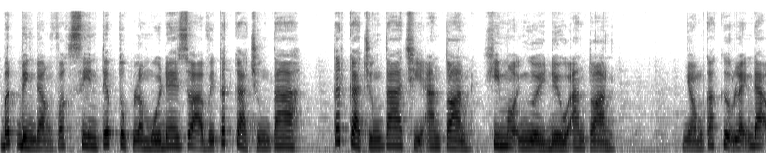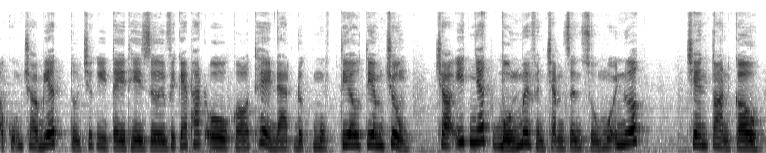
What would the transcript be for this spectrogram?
Bất bình đẳng vaccine tiếp tục là mối đe dọa với tất cả chúng ta. Tất cả chúng ta chỉ an toàn khi mọi người đều an toàn. Nhóm các cựu lãnh đạo cũng cho biết Tổ chức Y tế Thế giới WHO có thể đạt được mục tiêu tiêm chủng cho ít nhất 40% dân số mỗi nước trên toàn cầu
